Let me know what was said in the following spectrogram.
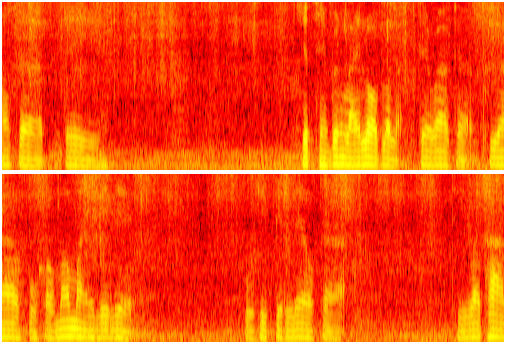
เขาก็ได้เฮ็ดให้เบิ่งหลายรอบแล้วล่ะ แต่ว่าก็เพื่อผู้เขามาใหม่เรื่อยๆผู้ที่เป็นแล้วก็ถือว่าผ่าน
